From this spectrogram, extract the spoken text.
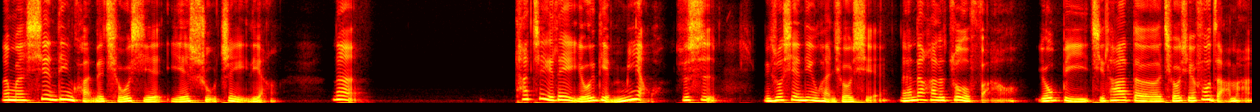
那么限定款的球鞋也属这一辆。那它这一类有一点妙，就是你说限定款球鞋，难道它的做法哦有比其他的球鞋复杂吗？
